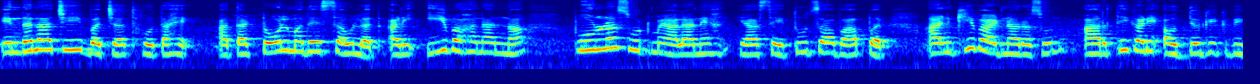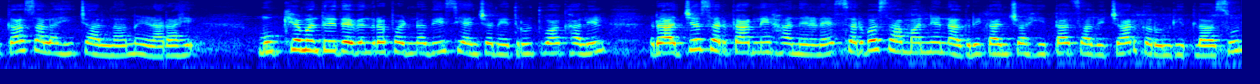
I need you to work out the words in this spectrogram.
इंधनाचीही बचत होत आहे. आता टोलमध्ये सवलत आणि ई वाहनांना पूर्ण सूट मिळाल्याने या सेतूचा वापर आणखी वाढणार असून आर्थिक आणि औद्योगिक विकासालाही चालना मिळणार आहे. मुख्यमंत्री देवेंद्र फडणवीस यांच्या नेतृत्वाखालील राज्य सरकारने हा निर्णय सर्वसामान्य नागरिकांच्या हिताचा विचार करून घेतला असून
